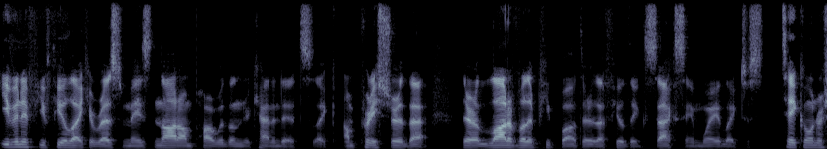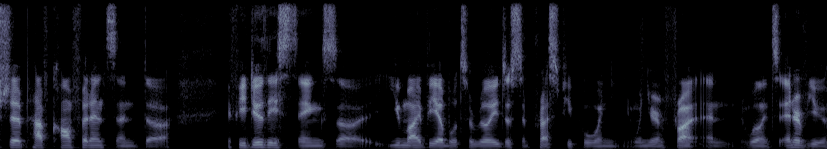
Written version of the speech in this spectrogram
even if you feel like your resume is not on par with other candidates, like I'm pretty sure that there are a lot of other people out there that feel the exact same way. Like just take ownership, have confidence, and uh, if you do these things, uh, you might be able to really just impress people when when you're in front and willing to interview.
